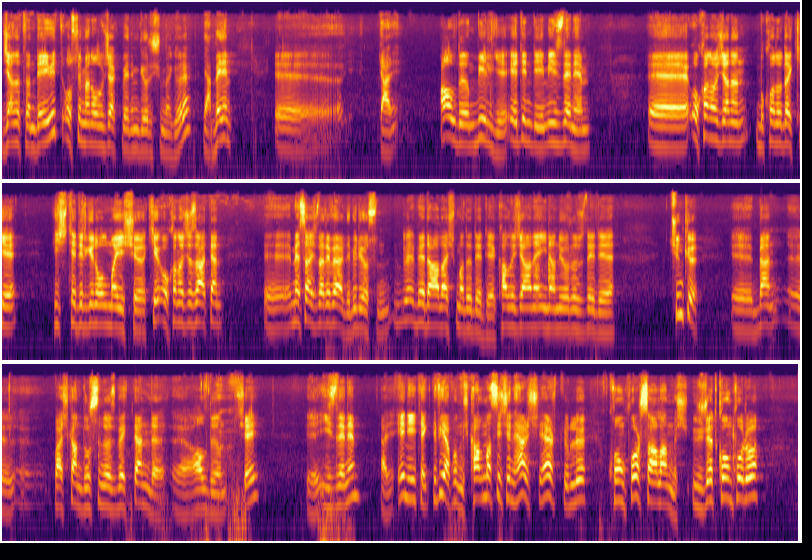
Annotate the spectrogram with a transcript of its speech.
Jonathan David Osimhen olacak benim görüşüme göre. Yani benim e, yani aldığım bilgi, edindiğim izlenim, e, Okan Hoca'nın bu konudaki hiç tedirgin olmayışı ki Okan Hoca zaten e, mesajları verdi biliyorsun. Ve- Vedalaşmadı dedi, kalacağına inanıyoruz dedi. Çünkü e, ben e, Başkan Dursun Özbek'ten de e, aldığım şey e, izlenim yani en iyi teklifi yapılmış. Kalması için her her türlü konfor sağlanmış. Ücret konforu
